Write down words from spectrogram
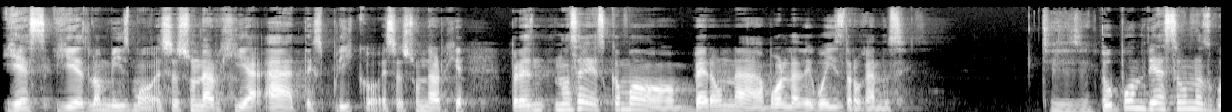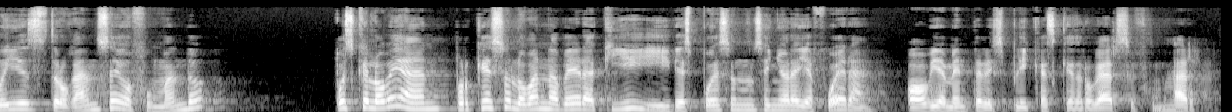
Y es, y es lo mismo, eso es una orgía. Ah, te explico, eso es una orgía. Pero no sé, es como ver a una bola de güeyes drogándose. Sí, sí, sí. ¿Tú pondrías a unos güeyes drogándose o fumando? Pues que lo vean, porque eso lo van a ver aquí y después en un señor allá afuera. Obviamente le explicas que drogarse, fumar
